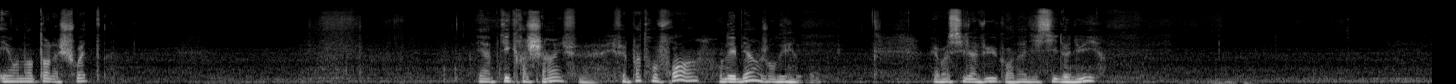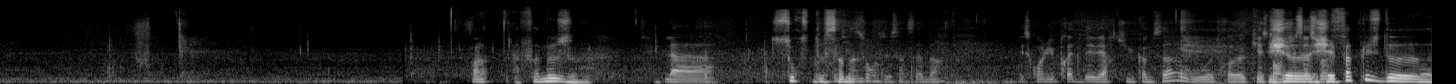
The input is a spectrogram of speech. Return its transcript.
et on entend la chouette. Et un petit crachin, il fait, il fait pas trop froid, hein. on est bien aujourd'hui. Et voici la vue qu'on a d'ici de nuit. Voilà, la fameuse La source de petite Sabin. source de Saint-Sabin. Est-ce qu'on lui prête des vertus comme ça ou autre question Je j'ai pas plus de.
